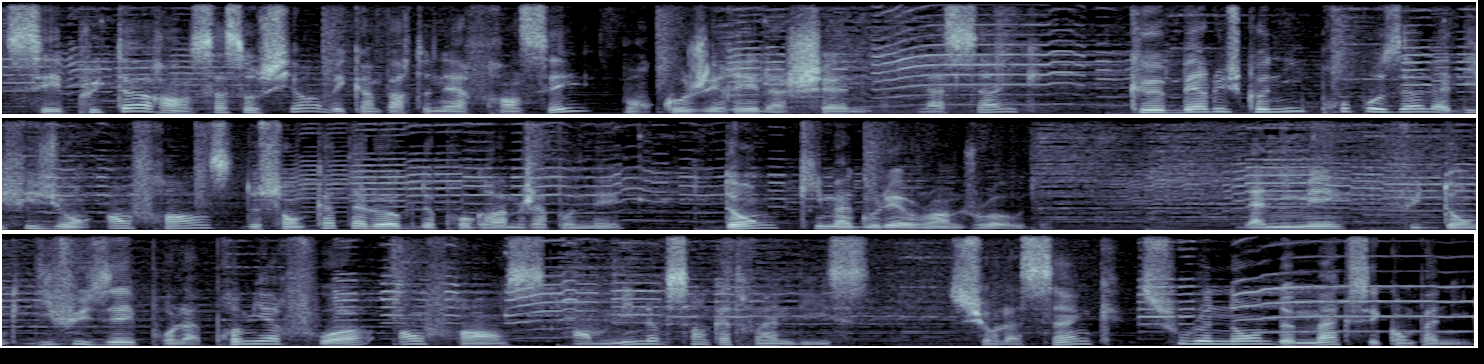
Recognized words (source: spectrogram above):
C'est plus tard en s'associant avec un partenaire français pour co-gérer la chaîne La 5 que Berlusconi proposa la diffusion en France de son catalogue de programmes japonais, dont Kimagure Round Road. L'animé fut donc diffusé pour la première fois en France en 1990 sur la 5 sous le nom de Max et compagnie.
